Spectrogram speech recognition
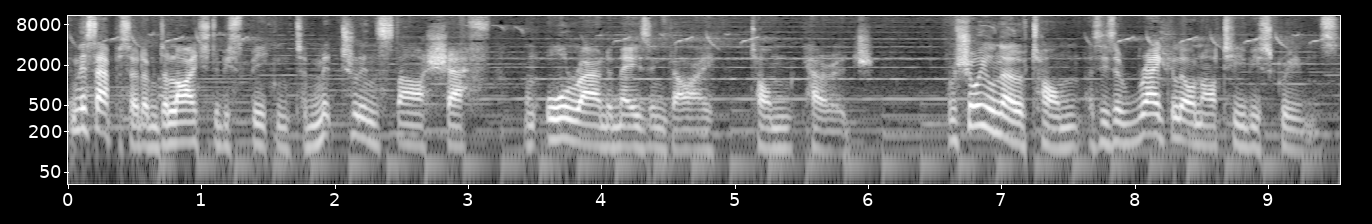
In this episode, I'm delighted to be speaking to Michelin star chef and all round amazing guy, Tom Kerridge. I'm sure you'll know of Tom as he's a regular on our TV screens.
